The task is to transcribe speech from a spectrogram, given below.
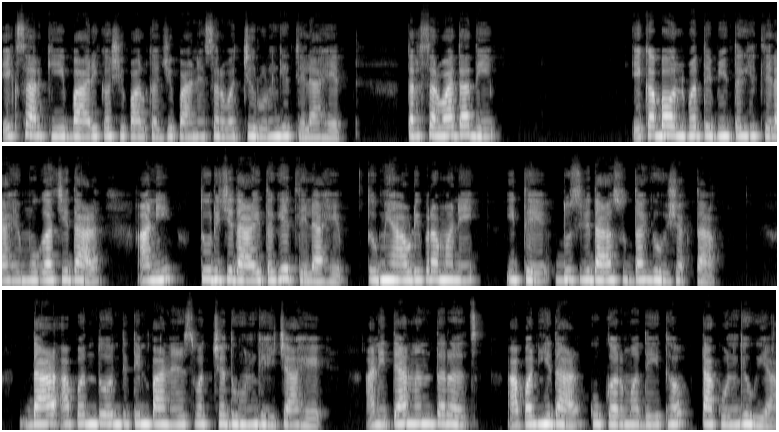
एकसारखी बारीक अशी पालकाची पाने सर्व चिरून घेतलेली आहेत. तर सर्वात आधी एका बाउलमध्ये मी इथं घेतलेलं आहे मुगाची डाळ आणि तुरीची डाळ इथं घेतलेली आहे. तुम्ही आवडीप्रमाणे इथे दुसरी डाळसुद्धा घेऊ शकता. डाळ आपण दोन ते तीन पाण्याने स्वच्छ धुवून घ्यायची आहे आणि त्यानंतरच आपण ही डाळ कुकरमध्ये इथं टाकून घेऊया.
